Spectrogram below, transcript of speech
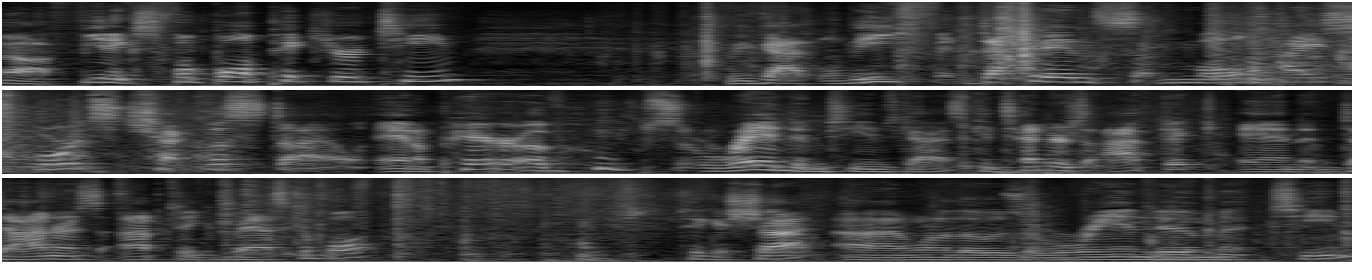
uh, Phoenix Football Pick Your Team. We've got Leaf Decadence Multi Sports Checklist Style and a pair of Hoops Random Teams, guys. Contenders Optic and Donruss Optic Basketball. Take a shot on one of those random teams.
